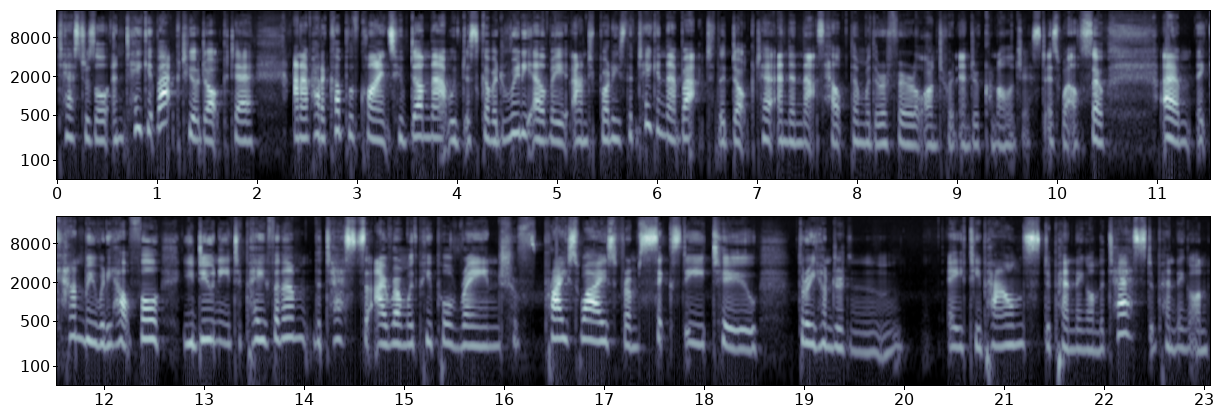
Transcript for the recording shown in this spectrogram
test result and take it back to your doctor. And I've had a couple of clients who've done that. We've discovered really elevated antibodies. They've taken that back to the doctor, and then that's helped them with a referral onto an endocrinologist as well. So um, it can be really helpful. You do need to pay for them. The tests that I run with people range price wise from 60 to 300 and £80, depending on the test, depending on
